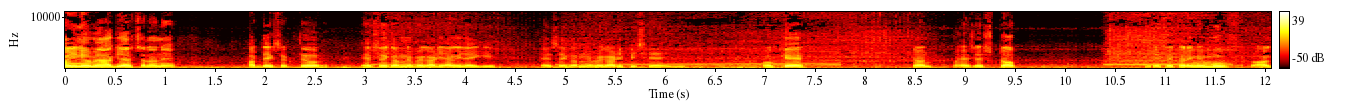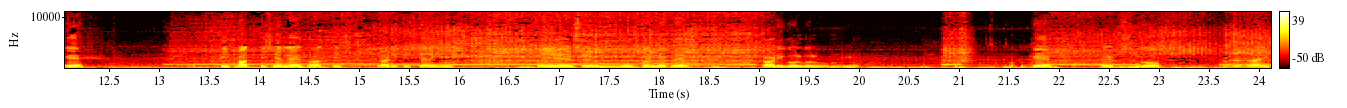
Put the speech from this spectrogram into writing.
फाइनली हमें आ गया चलाने। आप देख सकते हो, ऐसे करने पे गाड़ी आगे जाएगी, ऐसे करने पे गाड़ी पीछे आएगी। ओके, डन। ऐसे स्टॉप ऐसे करेंगे मूव तो आगे। पीछ हाथ पीछे ले तो हाथ पीछे, गाड़ी पीछे आएगी। और ये ऐसे मूव करने पे गाड़ी गोल गोल घूम रही है। ओके लेट्स गो ड्राइव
